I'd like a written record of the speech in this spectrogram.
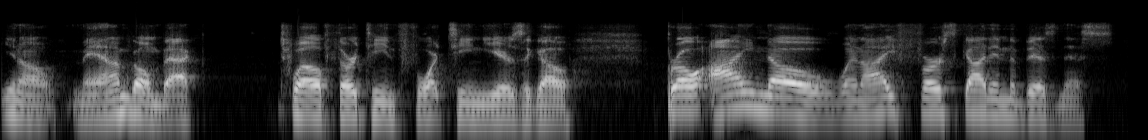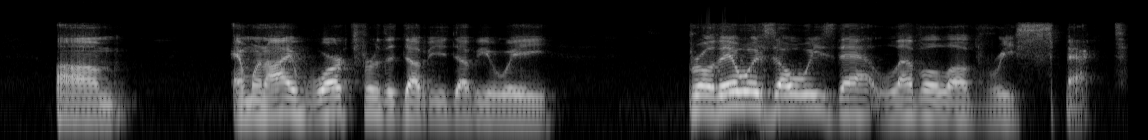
You know, man, I'm going back 12, 13, 14 years ago. Bro, I know when I first got in the business, um, and when I worked for the WWE, bro, there was always that level of respect.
